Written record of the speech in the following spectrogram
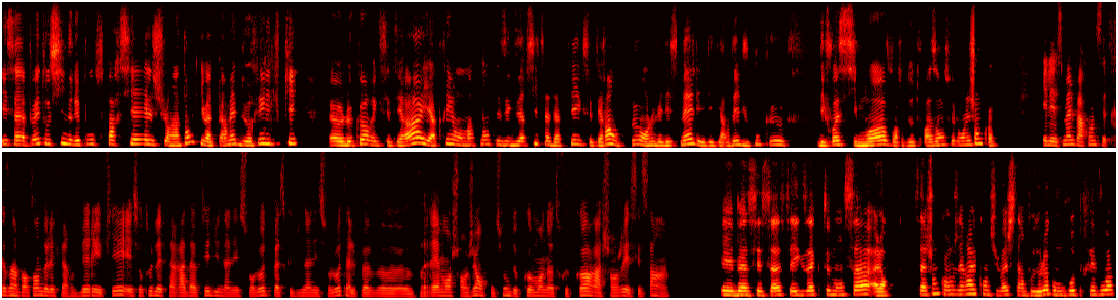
et ça peut être aussi une réponse partielle sur un temps qui va te permettre de rééduquer, le corps et cetera et après en maintenant tes exercices adaptés et cetera, on peut enlever les semelles et les garder du coup que des fois 6 mois, voire 2-3 ans selon les gens, quoi. Et les semelles, par contre, c'est très important de les faire vérifier et surtout de les faire adapter d'une année sur l'autre parce que d'une année sur l'autre, elles peuvent, vraiment changer en fonction de comment notre corps a changé, c'est ça, hein? Et bah, c'est ça, c'est exactement ça. Alors sachant qu'en général, quand tu vas chez un podologue, on reprévoit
